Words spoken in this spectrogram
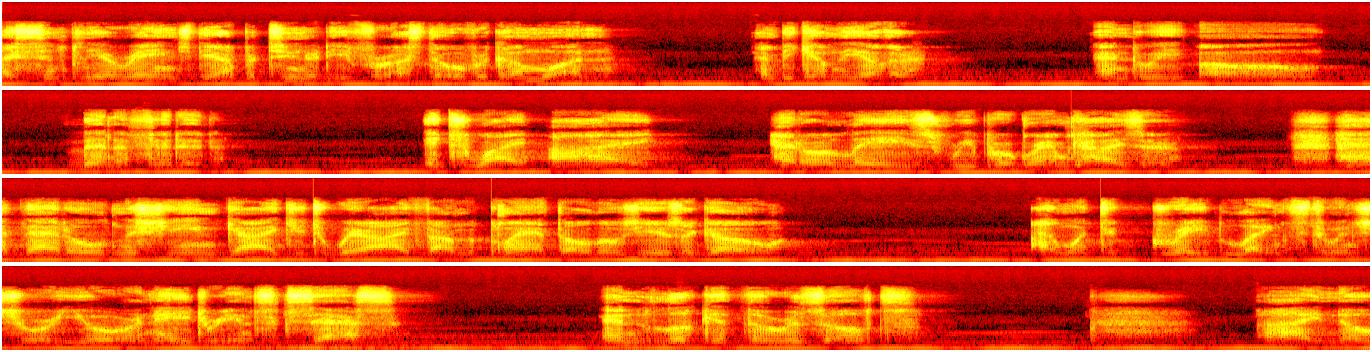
I simply arranged the opportunity for us to overcome one and become the other. And we all benefited. It's why I had Orlays reprogram Kaiser. Had that old machine guide you to where I found the plant all those years ago. Great lengths to ensure your and Hadrian's success. And look at the results. I know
